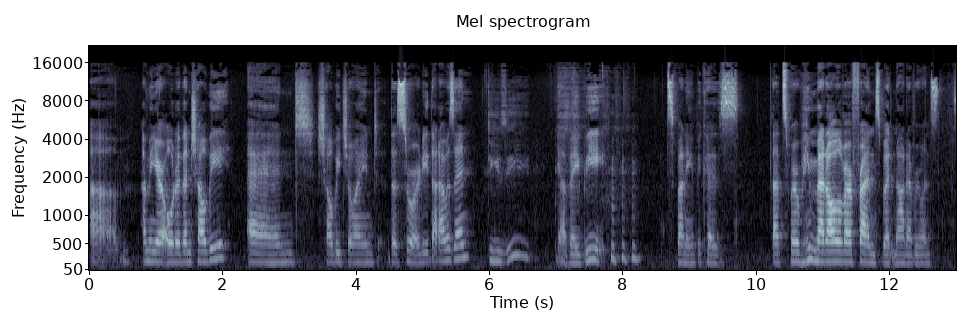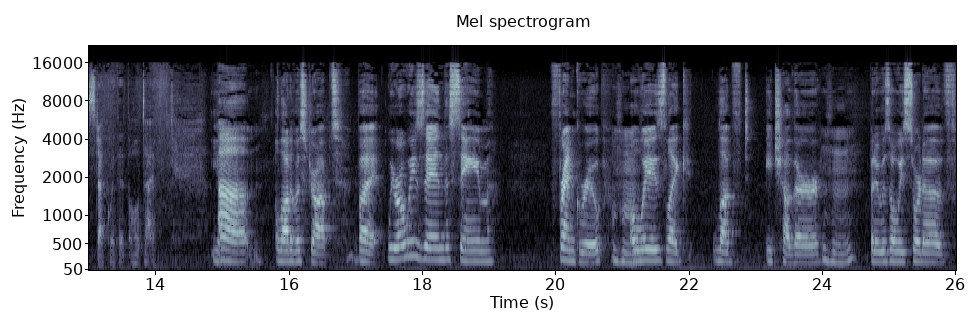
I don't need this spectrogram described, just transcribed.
Um, I'm a year older than Shelby, and Shelby joined the sorority that I was in. DZ. Yeah, baby. it's funny because that's where we met all of our friends, but not everyone's stuck with it the whole time. Yeah. Um, a lot of us dropped, but we were always in the same friend group. Mm-hmm. Always like loved each other, mm-hmm. but it was always sort of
